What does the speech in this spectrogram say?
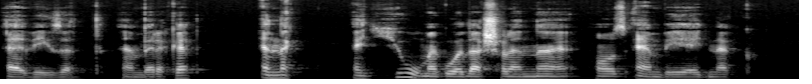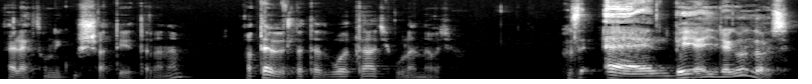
elvégzett embereket. Ennek egy jó megoldása lenne az NB1-nek elektronikussá tétele, nem? A te ötleted volt, tehát jó lenne, hogy Az NB1-re gondolsz?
